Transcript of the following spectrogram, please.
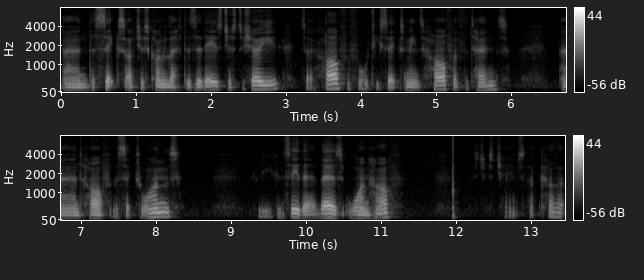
and the 6 I've just kind of left as it is just to show you. So half of 46 means half of the tens and half of the six ones. So you can see there, there's one half. Let's just change that colour.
